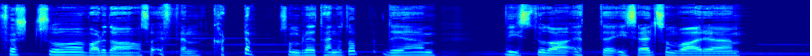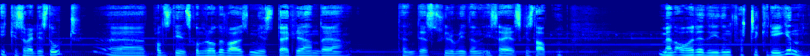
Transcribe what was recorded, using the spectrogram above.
Først så var det da altså FN-kartet som ble tegnet opp. Det viste jo da et eh, Israel som var eh, ikke så veldig stort. Det palestinske området var mye større enn det, det som skulle bli den israelske staten. Men allerede i den første krigen,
